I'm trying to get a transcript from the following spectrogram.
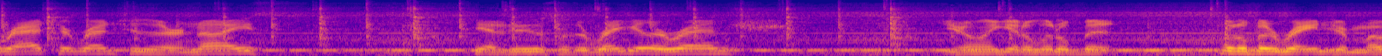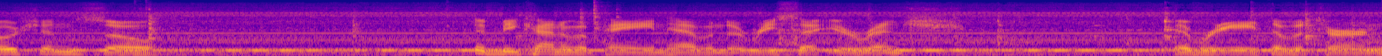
Ratchet wrenches are nice. You got to do this with a regular wrench. You only get a little bit, little bit range of motion, so it'd be kind of a pain having to reset your wrench every eighth of a turn.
